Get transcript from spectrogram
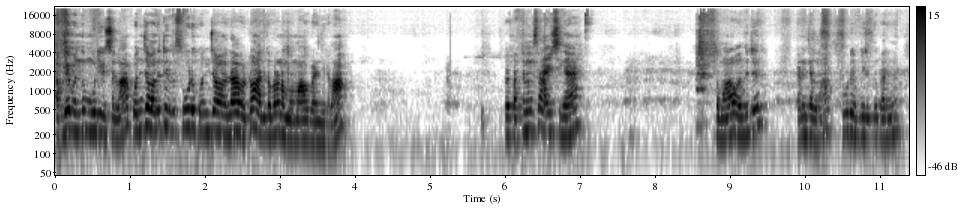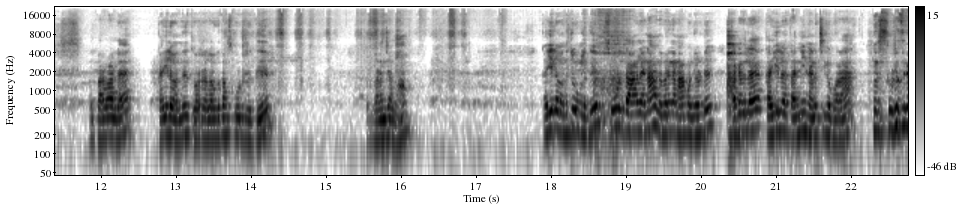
அப்படியே வந்து மூடி வச்சிடலாம். கொஞ்சம் வந்துட்டு இது சூடு கொஞ்சம் இதாகட்டும். அதுக்கப்புறம் நம்ம மாவு பிணைஞ்சிக்கலாம் ஒரு பத்து நிமிஷம் ஆயிடுச்சுங்க. இப்போ மாவு வந்துட்டு பிணைஞ்சிடலாம் சூடு எப்படி இருக்குது பாருங்கள் பரவாயில்ல. கையில் வந்து தொடுற அளவுக்கு தான் சூடு இருக்குது பிணைஞ்சிடலாம் கையில் வந்துட்டு உங்களுக்கு சூடு தாங்கலைன்னா அந்த பாருங்க நான் கொஞ்சோண்டு பக்கத்தில் கையில் தண்ணி நினச்சிக்க போகிறேன் சுடுது.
